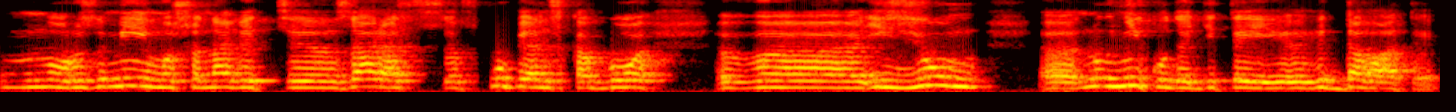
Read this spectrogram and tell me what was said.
ну, розуміємо, що навіть зараз в Куп'янськ або в Ізюм ну, нікуди дітей віддавати.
